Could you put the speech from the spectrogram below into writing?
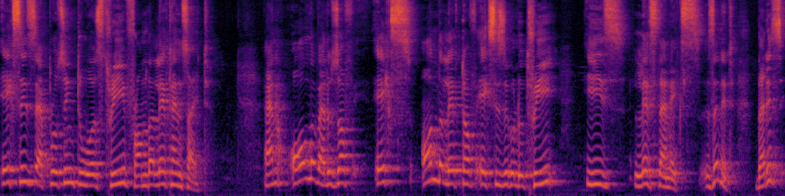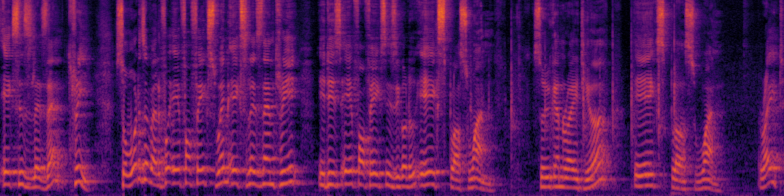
x is approaching towards 3 from the left hand side. And all the values of x on the left of x is equal to 3 is less than x, isn't it? That is x is less than 3. So what is the value for f of x when x less than 3? It is f of x is equal to ax plus 1. So you can write here ax plus 1, right?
